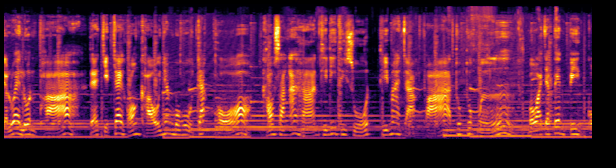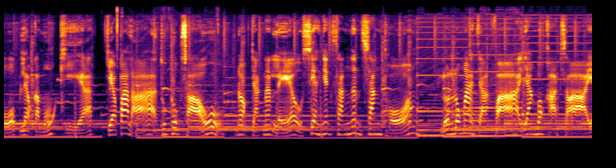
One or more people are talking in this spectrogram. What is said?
จะรวยล้นผา แต่จิตใจของเขายังโมโหจักพอเขาสั่งอาหารที่ดีที่สุดที่มาจากฟ้าทุกๆมือบ่ว่าจะเป็นปีกกบแล้วก็หมกเขียดเจียวป้าหลาทุกๆเสา นอกจากนั้นแล้วเสี่ยงยังสั่งเงินสั่งทองล่นลงมาจากฟ้าอย่างบ่ขาดสาย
